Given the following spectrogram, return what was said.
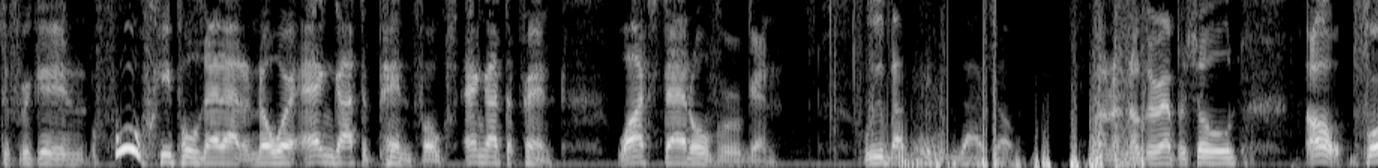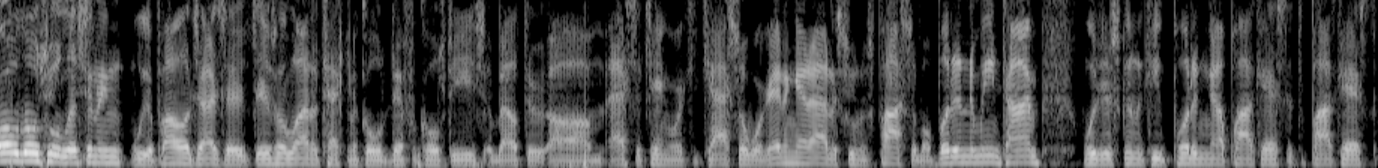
to freaking, whew, he pulled that out of nowhere and got the pin, folks, and got the pin. Watch that over again. We about to hit you guys up on another episode. Oh, for all those who are listening, we apologize. There's, there's a lot of technical difficulties about the um, Acid King Ricky Kasso. We're getting it out as soon as possible. But in the meantime, we're just going to keep putting out podcast at the podcast, the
